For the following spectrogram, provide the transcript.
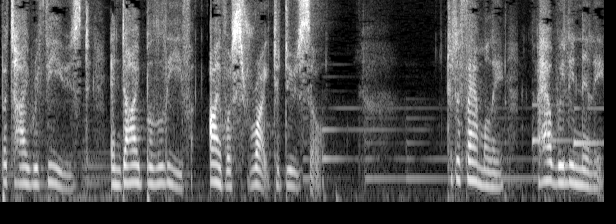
But I refused, and I believe I was right to do so. To the family, I have willy nilly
